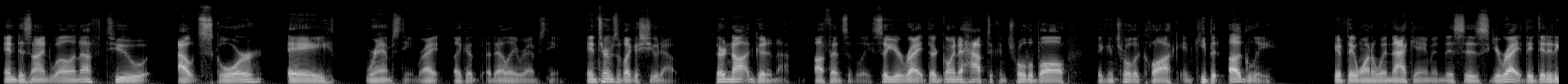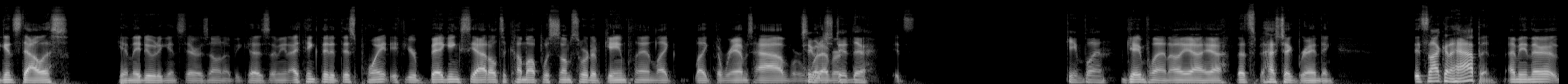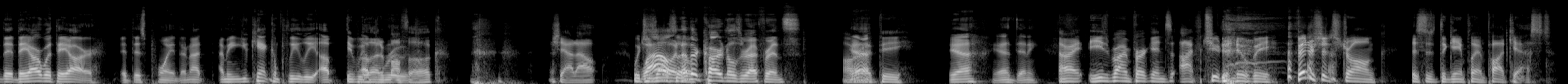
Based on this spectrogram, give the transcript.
and designed well enough to outscore a Rams team, right? Like a, an LA Rams team in terms of like a shootout. They're not good enough offensively. So you're right. They're going to have to control the ball and control the clock and keep it ugly if they want to win that game. And this is, you're right. They did it against Dallas. Can they do it against Arizona? Because I mean, I think that at this point, if you're begging Seattle to come up with some sort of game plan like like the Rams have or See what whatever, did there. it's Game plan. game plan. Oh yeah, yeah. That's hashtag branding. It's not going to happen. I mean, they're they, they are what they are at this point. They're not. I mean, you can't completely up. Did we let him off the hook? Shout out. Which is wow, also another Cardinals reference. yeah. R.I.P. Yeah, yeah, Denny. All right, he's Brian Perkins. I'm Judah Newby. Finish it strong. This is the Game Plan Podcast.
